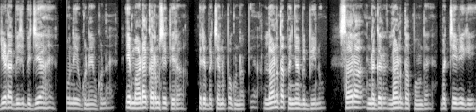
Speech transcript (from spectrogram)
ਜਿਹੜਾ ਬੀਜ ਬੀਜਿਆ ਹੈ, ਉਹਨੇ ਉਗਣਾ ਹੀ ਉਗਣਾ ਹੈ ਇਹ ਮਾੜਾ ਕਰਮ ਸੀ ਤੇਰਾ। ਤੇਰੇ ਬੱਚਿਆਂ ਨੂੰ ਭੋਗਣਾ ਪਿਆ। ਲਾਹਣਤਾਂ ਪਈਆਂ ਬੀਬੀ ਨੂੰ। ਸਾਰਾ ਨਗਰ ਲਾਹਣਤਾਂ ਪਾਉਂਦਾ ਹੈ। ਬੱਚੇ ਵੀ ਗਏ,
